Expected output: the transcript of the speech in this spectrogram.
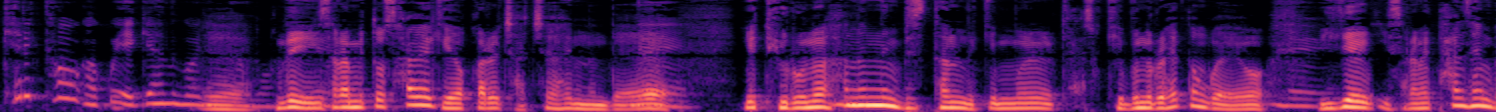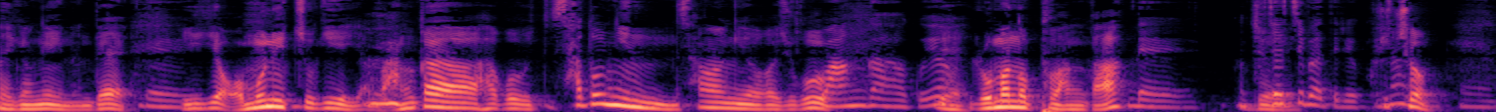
캐릭터 갖고 얘기하는 거니까. 예. 뭐. 근데 이 네. 사람이 또 사회 개혁가를 자처했는데 네. 이 뒤로는 하느님 비슷한 느낌을 계속 기분으로 했던 거예요. 네. 이게 이 사람의 탄생 배경에 있는데 네. 이게 어머니 쪽이 음. 왕가하고 사돈인 상황이어가지고 왕가하고요. 예, 로마노프 왕가 네. 부잣집 아들이었구나. 그렇죠. 네.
